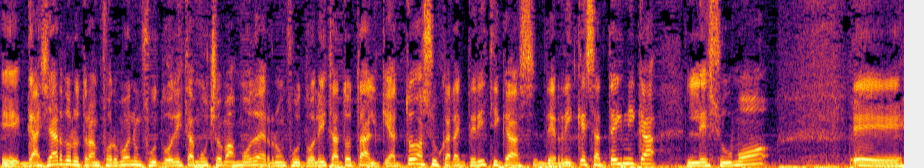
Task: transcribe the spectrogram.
eh, Gallardo lo transformó en un futbolista mucho más moderno, un futbolista total, que a todas sus características de riqueza técnica le sumó eh,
